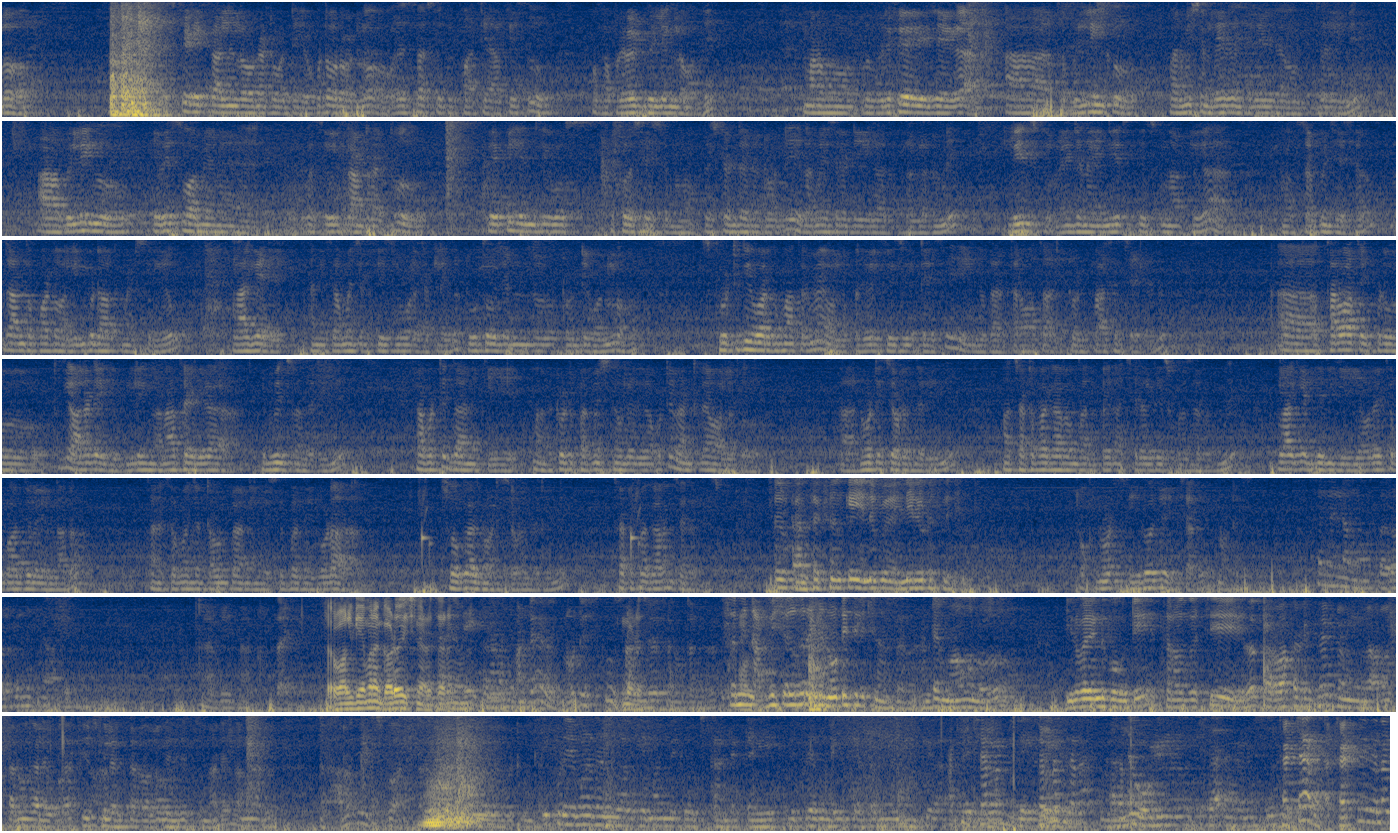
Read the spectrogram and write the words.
సమయంలో ఎస్పీడీ కాలనీలో ఉన్నటువంటి ఒకటో రోడ్లో వైఎస్ఆర్సీపీ పార్టీ ఆఫీసు ఒక ప్రైవేట్ బిల్డింగ్లో ఉంది. మనము ఇప్పుడు వెరిఫై చేయగా ఆ యొక్క బిల్డింగ్కు పర్మిషన్ లేదని తెలియడం జరిగింది. ఆ బిల్డింగ్ ఎరిస్వామి అనే ఒక civil contractor AP NGOs association president అయినటువంటి రమేష్ రెడ్డి గారి దగ్గర నుండి లీజ్కు నైంటీ నైన్ ఇయర్స్ తీసుకున్నట్లుగా సబ్మిట్ చేశారు. దాంతోపాటు ఆ లింక్ డాక్యుమెంట్స్ లేవు. అలాగే దానికి సంబంధించిన ఫీజులు కూడా కట్టలేదు. టూ థౌజండ్ ట్వంటీ వన్లో స్క్రూటినీ వరకు మాత్రమే వాళ్ళు పదివేలు ఫీజు కట్టేసి ఇంకా దాని తర్వాత ఎటువంటి ప్రాసెస్ చేయలేదు. తర్వాత ఇప్పుడు ఆల్రెడీ బిల్డింగ్ అనాథైడ్గా నిర్మించడం జరిగింది. కాబట్టి దానికి మనం ఎటువంటి పర్మిషన్ ఇవ్వలేదు కాబట్టి వెంటనే వాళ్ళకు నోటీస్ ఇవ్వడం జరిగింది. మా చట్ట ప్రకారం దానిపైన చర్యలు తీసుకోవడం జరుగుతుంది. అలాగే దీనికి ఎవరైతే బాధ్యులై ఉన్నారో దానికి సంబంధించిన టౌన్ ప్లానింగ్ సిబ్బంది కూడా షోకాజ్ నోటీస్ ఇవ్వడం జరిగింది. చట్ట ప్రకారం చర్యలు తీసుకుంటాం సార్ కన్స్ట్రక్షన్కి ఎన్ని ఎన్ని నోటీసులు ఇచ్చింది సార్? ఒక నోటీస్ ఈరోజే ఇచ్చారు నోటీస్. అవి నాకు సార్ వాళ్ళకి ఏమైనా గడువు ఇచ్చినారు సార్? అంటే నోటీస్కు సార్ నేను అఫీషియల్గా రెండు నోటీసులు ఇచ్చినాను సార్. అంటే మామూలు ఇరవై రెండుకి ఒకటి తర్వాత వచ్చి ఏదో తర్వాత అడిగితే మేము ఆ రోజు సర్వ్ కాలేదు సార్ తీసుకోలేదు సార్ వాళ్ళు బెదిరిస్తున్నాడు ఏదో అన్నాడు ఆ రోజు ఇచ్చుకోవాలి ఇప్పుడు ఏమైనా దాని వాళ్ళకి ఏమైనా మీకు వచ్చి కాంటాక్ట్ అయ్యి ఇప్పుడు ఏమైనా సార్ కట్టారట కడితే ఎలా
